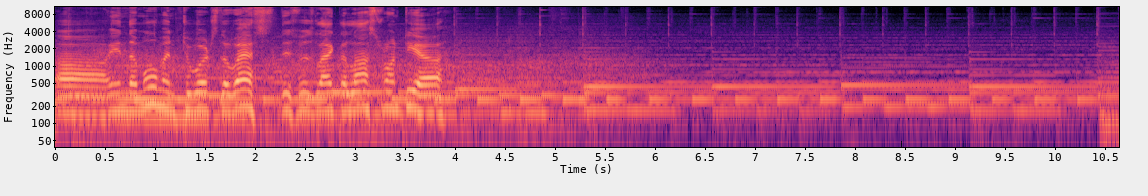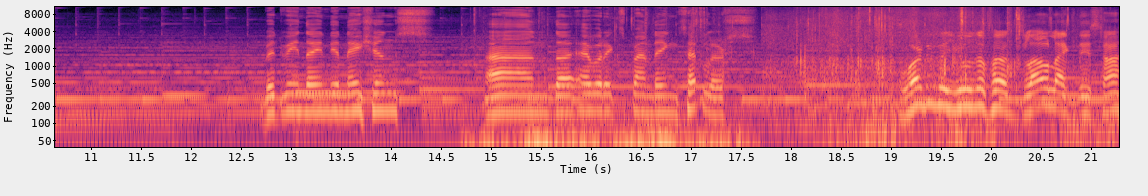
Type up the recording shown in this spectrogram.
uh, in the movement towards the west. This was like the last frontier. Between the Indian nations and the ever-expanding settlers. What is the use of a glove like this, huh?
